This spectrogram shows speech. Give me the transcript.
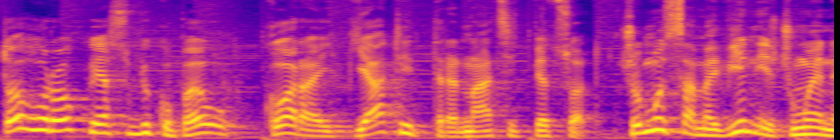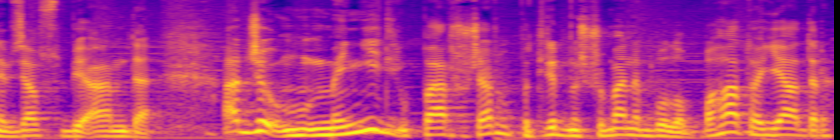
Того року я собі купив Core i5 13500. Чому саме він і чому я не взяв собі AMD? Адже мені в першу чергу потрібно, щоб в мене було багато ядер,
